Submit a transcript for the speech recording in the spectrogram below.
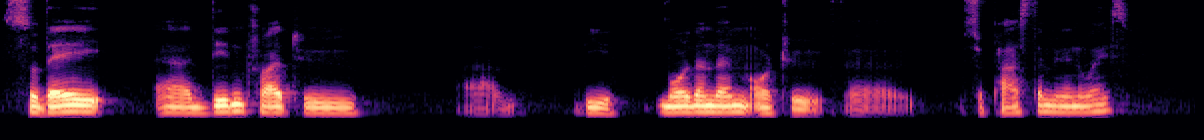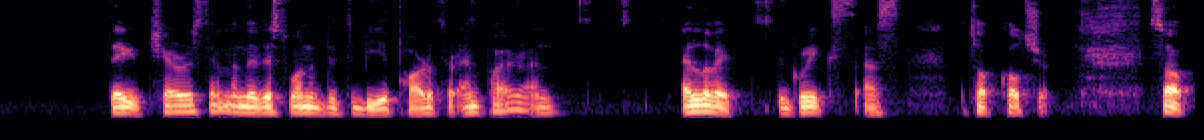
So they uh, didn't try to um, be more than them or to uh, surpass them in any ways. They cherished them and they just wanted it to be a part of their empire and elevate the Greeks as the top culture. So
